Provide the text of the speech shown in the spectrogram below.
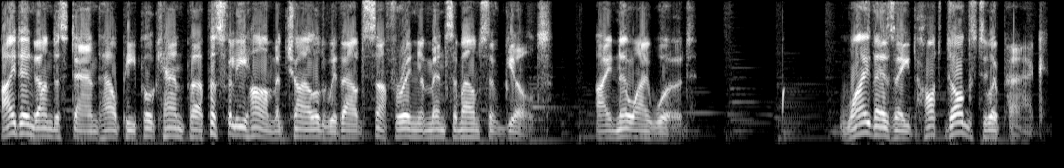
I don't understand how people can purposefully harm a child without suffering immense amounts of guilt. I know I would. Why there's 8 hot dogs to a pack.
